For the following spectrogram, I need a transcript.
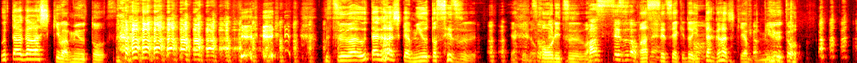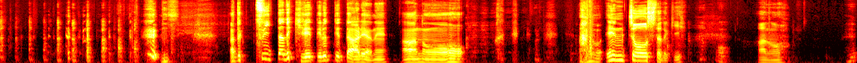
歌川式はミュート。普通は歌川式はミュートせずやけど、そうね法律は罰。せずだもんね罰せやけど、うん歌川式はもうミュート。あと、ツイッターで切れてるって言ったらあれやね。あのーあの、延長した時。うん。あのえ、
